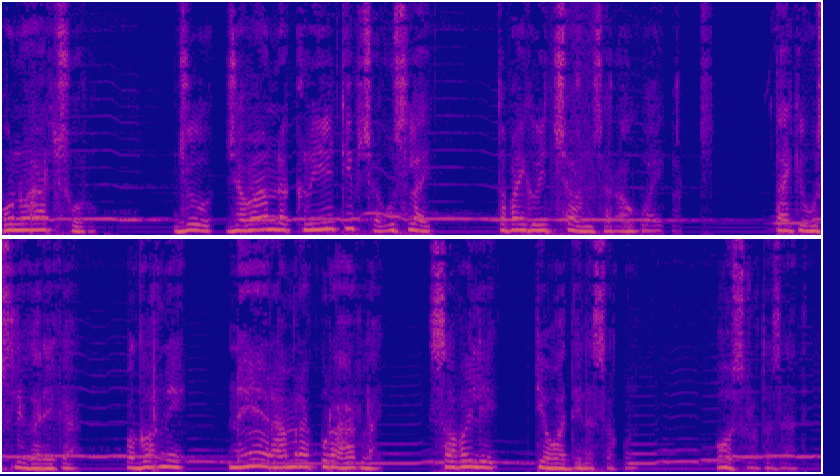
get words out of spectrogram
होनहार छोरो जो जवान र क्रिएटिभ छ उसलाई तपाईँको इच्छा अनुसार अगुवाई गर्नुहोस् ताकि उसले गरेका वा गर्ने नयाँ राम्रा कुराहरूलाई सबैले टेवा दिन सकुन्। हो श्रोत साथी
